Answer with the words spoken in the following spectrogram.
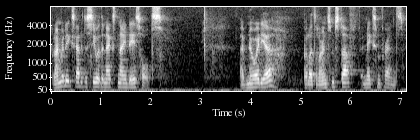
but I'm really excited to see what the next nine days holds. I have no idea, but let's learn some stuff and make some friends.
